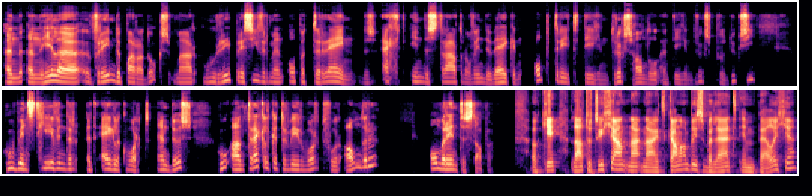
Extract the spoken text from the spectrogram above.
een, een hele vreemde paradox. Maar hoe repressiever men op het terrein, dus echt in de straten of in de wijken, optreedt tegen drugshandel en tegen drugsproductie hoe winstgevender het eigenlijk wordt. En dus hoe aantrekkelijk het er weer wordt voor anderen om erin te stappen. Oké, laten we teruggaan naar, naar het cannabisbeleid in België.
